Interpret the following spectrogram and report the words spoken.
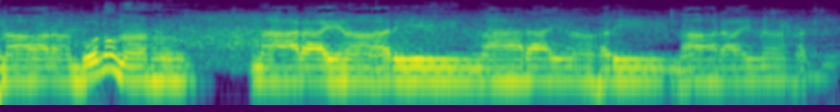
नारायण, बोलो ना। नारायण हरि नारायण हरि नारायण हरि।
